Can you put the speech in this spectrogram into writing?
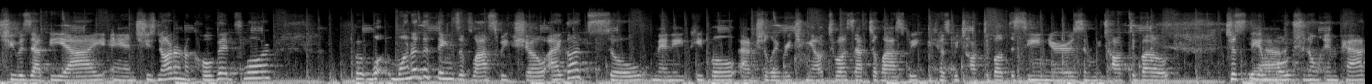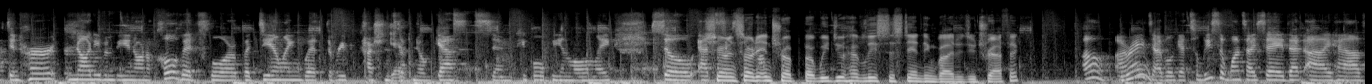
She was at BI, and she's not on a COVID floor, But wh- one of the things of last week's show, I got so many people actually reaching out to us after last week because we talked about the seniors and we talked about just the Yeah. emotional impact and her not even being on a COVID floor, but dealing with the repercussions Yeah. of no guests and people being lonely. So at Sharon, six sorry to interrupt, but we do have Lisa standing by to do traffic. Oh, all right. I will get to Lisa once I say that I have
